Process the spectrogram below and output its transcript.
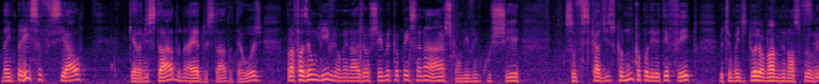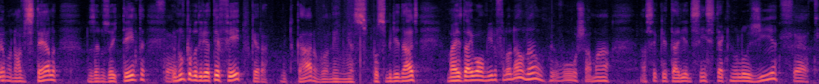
da imprensa oficial, que era Sim. do Estado, né, é do Estado até hoje, para fazer um livro em homenagem ao Schemer, que é Pensando na Arte, que é um livro em coucher, sofisticadíssimo, que eu nunca poderia ter feito. Eu tinha uma editora, é o nome do nosso programa, Sim. Nova Estela, nos anos 80. Certo. Eu nunca poderia ter feito, porque era muito caro, além das minhas possibilidades. Mas daí o Almiro falou, não, não, eu vou chamar a Secretaria de Ciência e Tecnologia. Certo.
